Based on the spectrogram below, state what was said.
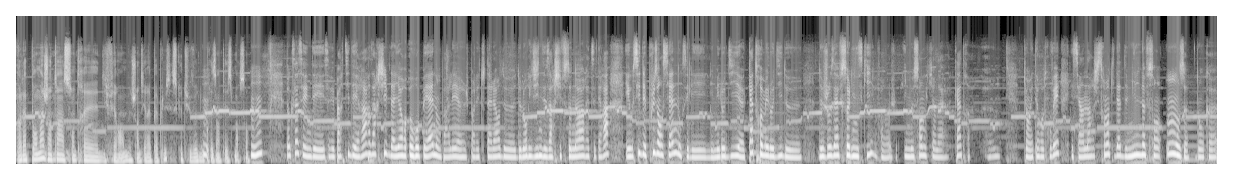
voilà, pour moi, j'entends un son très différent, mais j'en dirai pas plus. Est-ce que tu veux nous mm. présenter ce morceau? Mm-hmm. Donc ça, c'est une des, ça fait partie des rares archives d'ailleurs européennes. On parlait, euh, je parlais tout à l'heure de, l'origine des archives sonores, etc. Et aussi des plus anciennes. Donc c'est les, mélodies, euh, quatre mélodies de, Joseph Solinski. Enfin, il me semble qu'il y en a quatre qui ont été retrouvés. Et c'est un enregistrement qui date de 1911. Donc euh,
